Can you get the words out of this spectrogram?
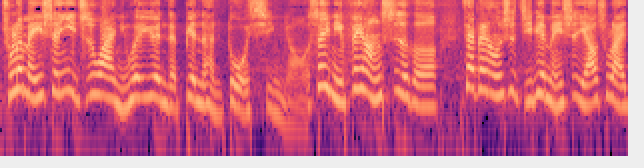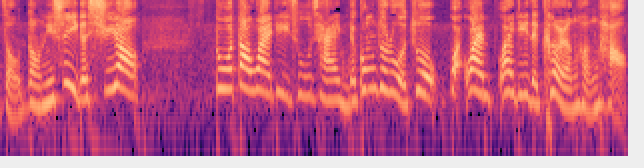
除了没生意之外，你会变得变得很惰性哦。所以你非常适合在办公室，即便没事也要出来走动。你是一个需要。多到外地出差，你的工作如果做外外外地的客人很好，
